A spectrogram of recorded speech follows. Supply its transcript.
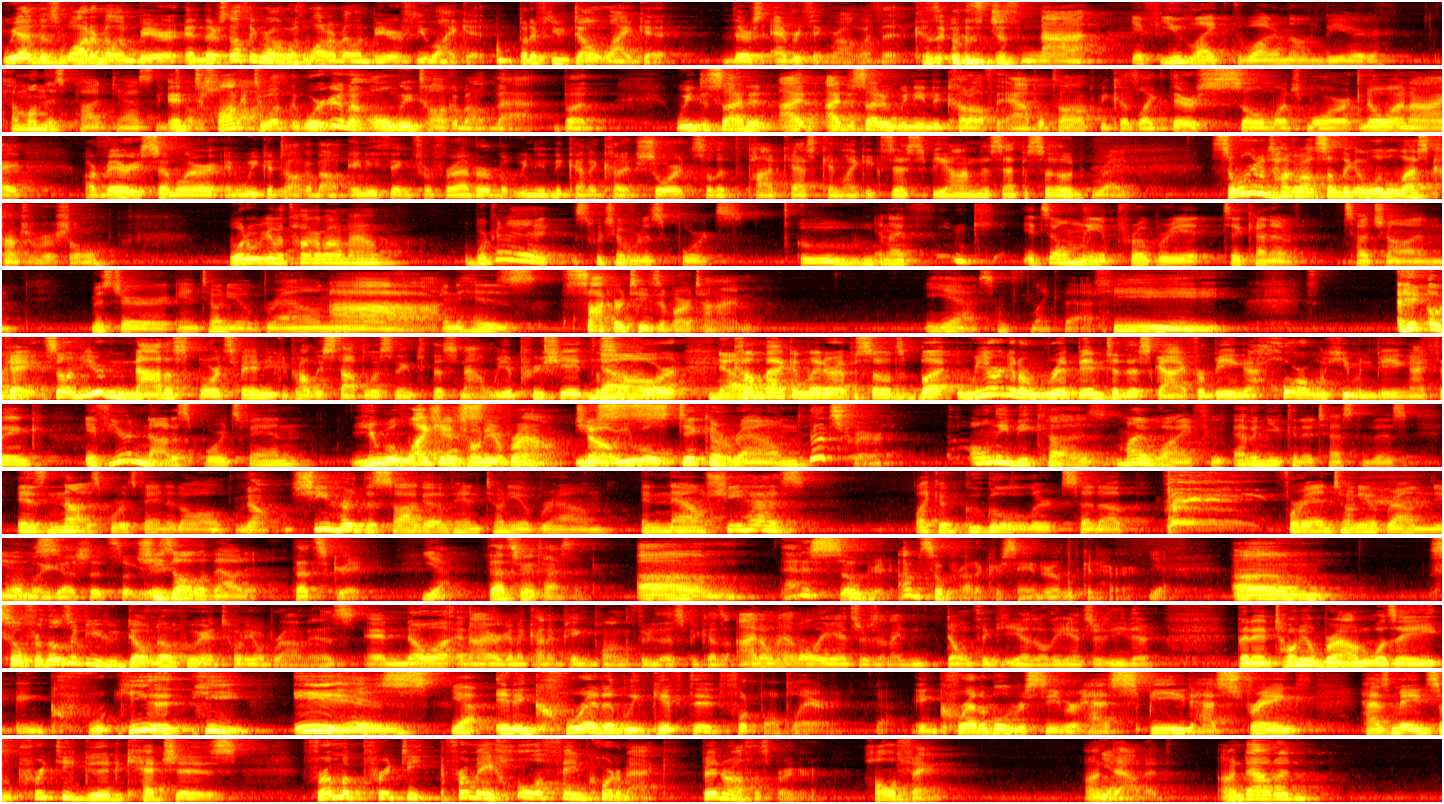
We had this watermelon beer, and there's nothing wrong with watermelon beer if you like it. But if you don't like it, there's everything wrong with it because it was just not. If you like the watermelon beer, come on this podcast and, And talk to us. We're gonna only talk about that, but. We decided I, I decided we need to cut off the Apple talk because like there's so much more. Noah and I are very similar and we could talk about anything for forever, but we need to kind of cut it short so that the podcast can like exist beyond this episode. Right. So we're going to talk about something a little less controversial. What are we going to talk about now? We're gonna switch over to sports. Ooh. And I think it's only appropriate to kind of touch on Mr. Antonio Brown Ah, and his Socrates of our time. yeah, something like that. He. Okay, so if you're not a sports fan, you could probably stop listening to this now. We appreciate the No, support. no. Come back in later episodes, but we are going to rip into this guy for being a horrible human being, I think. If you're not a sports fan, You will like Just- Antonio Brown. no, you will. stick around That's fair. Only because my wife, who Evan, you can attest to this, is not a sports fan at all. No. She heard the saga of Antonio Brown, and now she has like a Google alert set up for Antonio Brown news. Oh my gosh, that's so great. She's all about it. That's great. Yeah, That's fantastic. Um, that is so great. I'm so proud of Cassandra. Look at her. yeah. So, for those of you who don't know who Antonio Brown is, and Noah and I are going to kind of ping pong through this because I don't have all the answers, and I don't think he has all the answers either. But Antonio Brown was a he he is, Is, yeah. an incredibly gifted football player. Yeah. Incredible receiver, has speed, has strength, has made some pretty good catches from a pretty from a Hall of Fame quarterback, Ben Roethlisberger, Hall of Fame, undoubted, undoubted,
